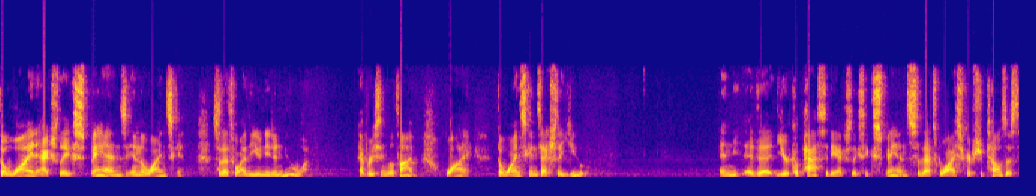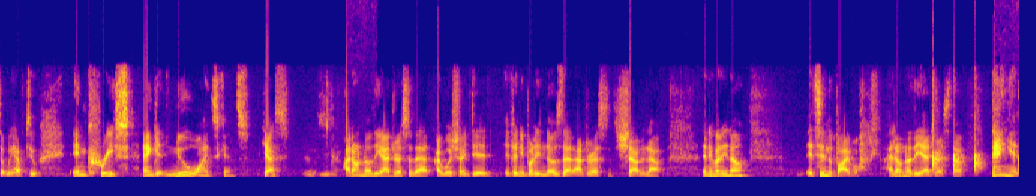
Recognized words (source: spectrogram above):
the wine actually expands in the wineskin. So that's why you need a new one every single time. Why? The wineskin's actually you. And that your capacity actually expands. So that's why Scripture tells us that we have to increase and get new wineskins. Yes? Yes. I don't know the address of that. I wish I did. If anybody knows that address, shout it out. Anybody know? It's in the Bible. I don't know the address though. Dang it!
